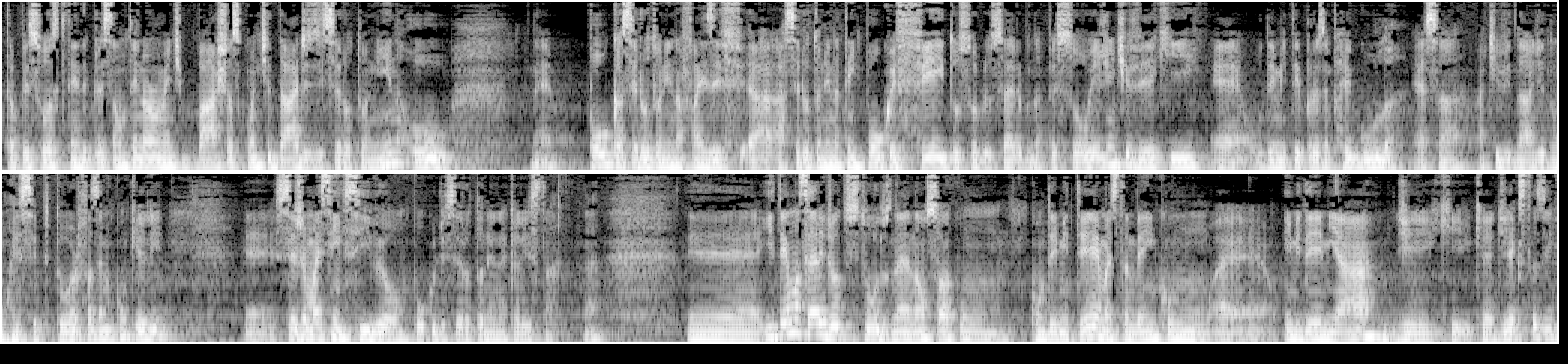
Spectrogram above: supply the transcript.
Então, pessoas que têm depressão têm normalmente baixas quantidades de serotonina ou né, pouca serotonina faz a, a serotonina tem pouco efeito sobre o cérebro da pessoa e a gente vê que é, o DMT, por exemplo, regula essa atividade de um receptor, fazendo com que ele é, seja mais sensível a um pouco de serotonina que ali está. Né? É, e tem uma série de outros estudos, né? Não só com, com DMT, mas também com é, MDMA, de, que, que é de êxtase.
